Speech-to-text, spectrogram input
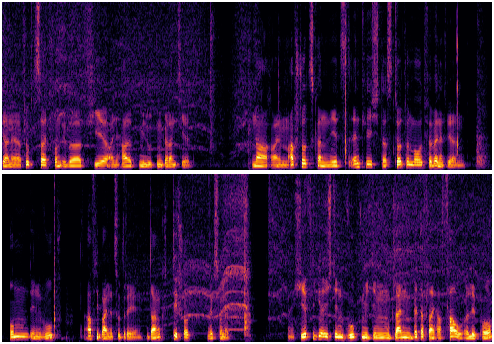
der eine Flugzeit von über 4,5 Minuten garantiert. Nach einem Absturz kann jetzt endlich das Turtle Mode verwendet werden, um den Whoop auf die Beine zu drehen, dank T-Shot 600. Hier fliege ich den Whoop mit dem kleinen Betterfly HV Lipo,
